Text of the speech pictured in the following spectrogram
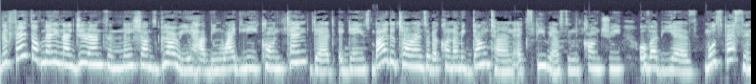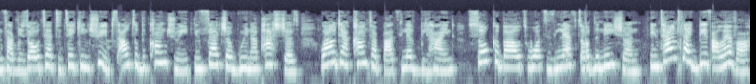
The fate of many Nigerians and nation's glory have been widely contended against by the torrent of economic downturn experienced in the country over the years. Most persons have resorted to taking trips out of the country in search of greener pastures, while their counterparts left behind sulk about what is left of the nation. In times like this, however,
